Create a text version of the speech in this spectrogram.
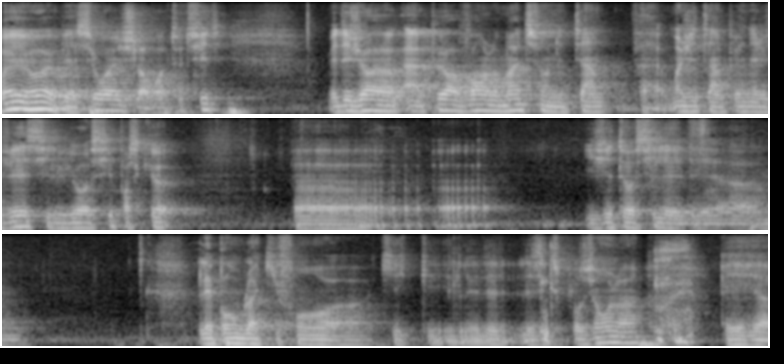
Oui, oui, bien sûr, ouais, je la vois tout de suite. Mais déjà, un peu avant le match, on était enfin, moi j'étais un peu énervé, Sylvie aussi, parce que euh, euh, j'étais aussi les, les, euh, les, bombes là, qui font euh, qui, qui, les, les, explosions. Là. Et euh,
